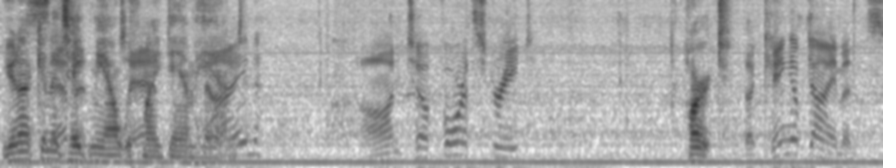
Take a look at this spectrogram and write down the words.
You're not gonna take me out with my damn hand. nine. On to 4th Street, Heart. the king of diamonds.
